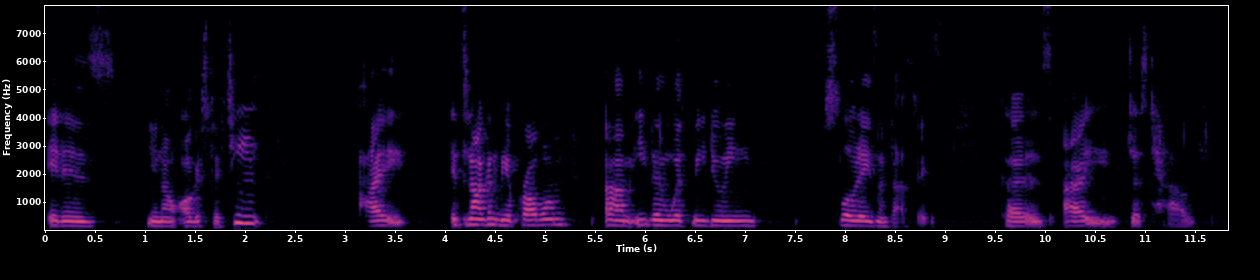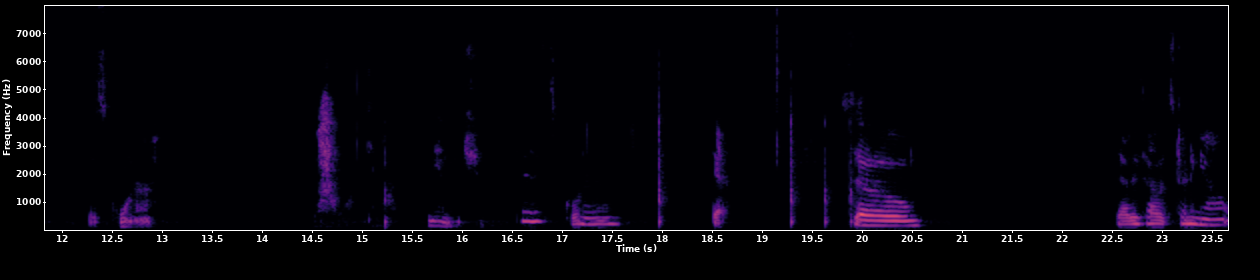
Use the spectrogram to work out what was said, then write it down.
It is, you know, August 15th. I it's not going to be a problem, um, even with me doing slow days and fast days, because I just have this corner. Wow, I cannot manage this corner. There. So that is how it's turning out.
